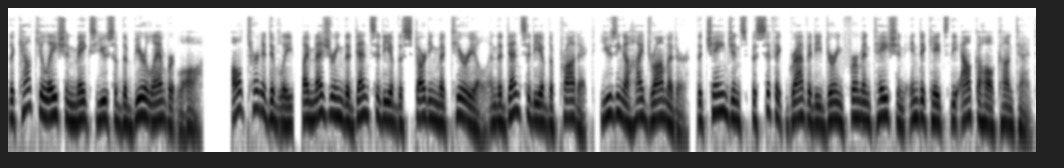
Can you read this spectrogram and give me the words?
The calculation makes use of the Beer-Lambert law. Alternatively, by measuring the density of the starting material and the density of the product, using a hydrometer, the change in specific gravity during fermentation indicates the alcohol content.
